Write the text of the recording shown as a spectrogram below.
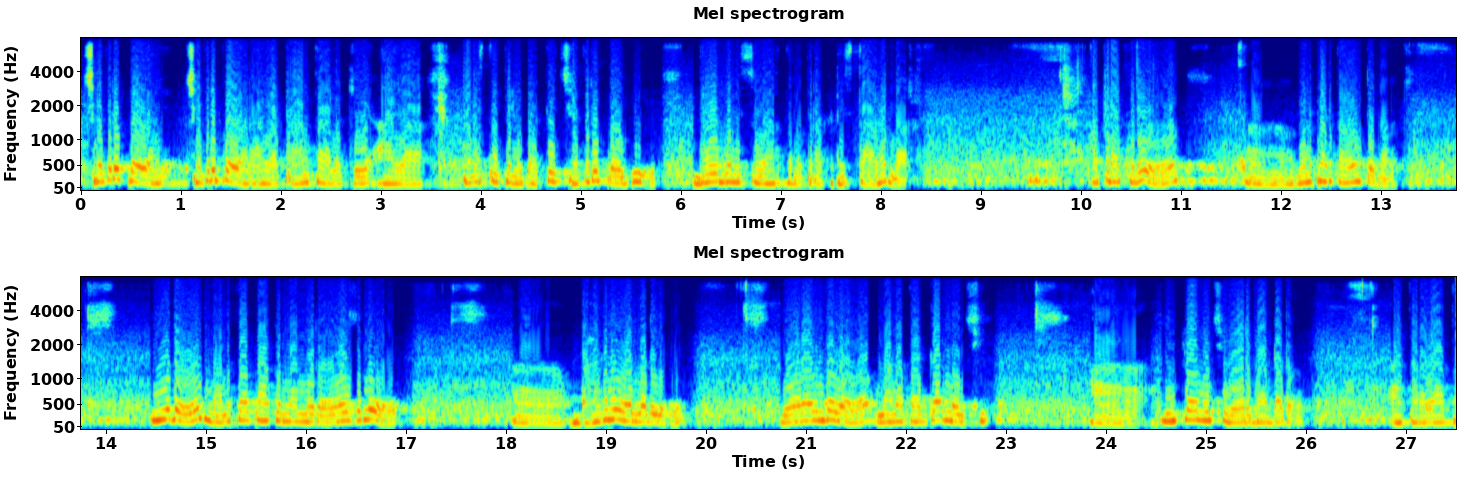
చెదిరిపోయాయి చెదిరిపోయారు. ఆయా ప్రాంతాలకి ఆయా పరిస్థితులు బట్టి చెదిరిపోయి దేవుని సువార్తను ప్రకటిస్తా ఉన్నారు. అప్పుడప్పుడు ఆ, వినపడతా ఉంటాయి మనకి. వీడు మనతో పాటు ఉన్నన్ని రోజులు ఆ, బాగానే ఉన్నాడు వీడు ఏమైందో మన దగ్గర నుంచి ఆ ఇంట్లో నుంచి వేరుపడ్డాడు. ఆ తర్వాత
